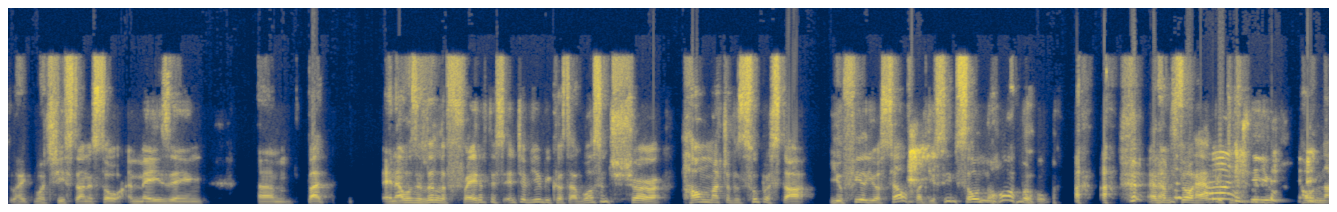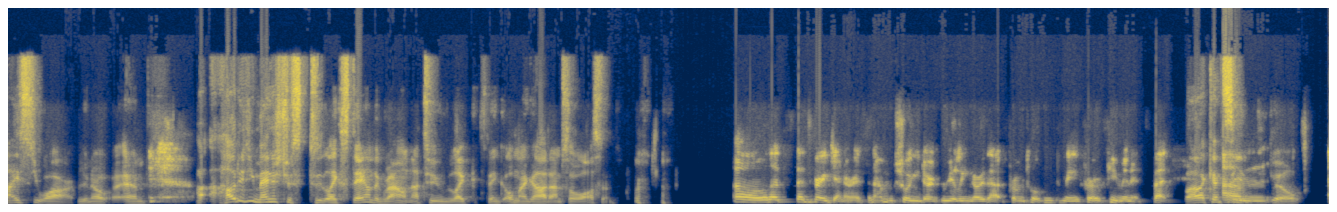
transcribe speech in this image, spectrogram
Like what she's done is so amazing." Um, but and I was a little afraid of this interview because I wasn't sure how much of a superstar you feel yourself, but you seem so normal. and I'm so happy to see you how nice you are, you know. And how did you manage to to like stay on the ground, not to like think, "Oh my God, I'm so awesome." Oh, that's that's very generous, and I'm sure you don't really know that from talking to me for a few minutes. But well, I can see um, it still.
